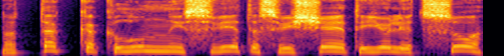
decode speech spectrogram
но так как лунный свет освещает ее лицо,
